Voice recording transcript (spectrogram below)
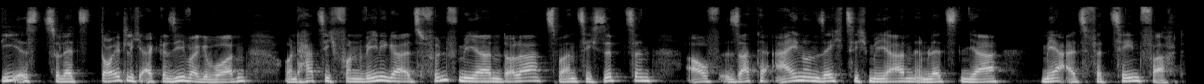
die ist zuletzt deutlich aggressiver geworden und hat sich von weniger als 5 Milliarden Dollar 2017 auf satte 61 Milliarden im letzten Jahr mehr als verzehnfacht.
